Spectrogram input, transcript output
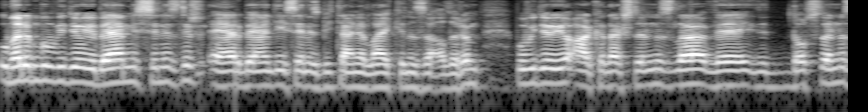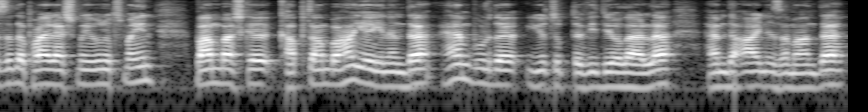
Umarım bu videoyu beğenmişsinizdir. Eğer beğendiyseniz bir tane like'ınızı alırım. Bu videoyu arkadaşlarınızla ve dostlarınızla da paylaşmayı unutmayın. Bambaşka Kaptan Baha yayınında hem burada YouTube'da videolarla hem de aynı zamanda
